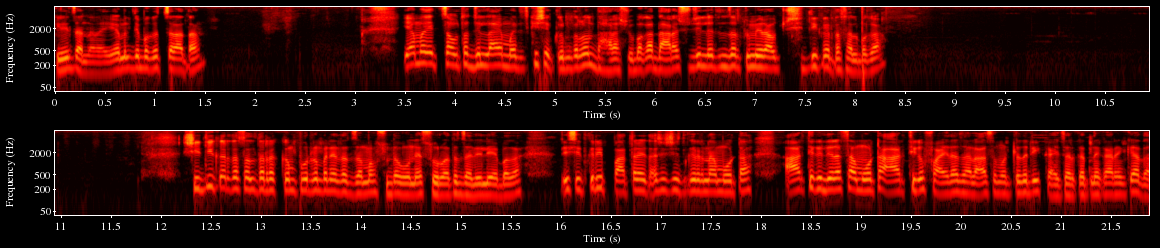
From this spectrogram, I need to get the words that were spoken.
केली जाणार आहे. यामध्ये बघत चला आता. यामध्ये चौथा जिल्हा आहे मध्येच की शेतकरी मित्रांनो धाराशिव. बघा धाराशिव जिल्ह्यातील जर तुम्ही राव शेती करत असाल बघा शेती करत असाल तर रक्कम पूर्णपणे आता जमासुद्धा होण्यास सुरुवात झालेली आहे. बघा जे शेतकरी पात्र आहेत अशा शेतकऱ्यांना मोठा आर्थिक दिलासा मोठा आर्थिक फायदा झाला असं म्हटलं तरी काहीच हरकत नाही. कारण की आता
